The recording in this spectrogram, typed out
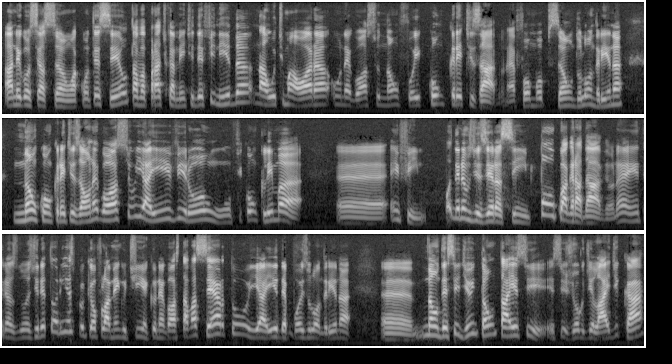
A negociação aconteceu, estava praticamente definida. Na última hora, o negócio não foi concretizado. Né? Foi uma opção do Londrina não concretizar o negócio e aí virou um, ficou um clima, é, enfim, poderíamos dizer assim, pouco agradável, né, entre as duas diretorias, porque o Flamengo tinha que o negócio estava certo e aí depois o Londrina é, não decidiu, então tá esse, esse jogo de lá e de cá,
